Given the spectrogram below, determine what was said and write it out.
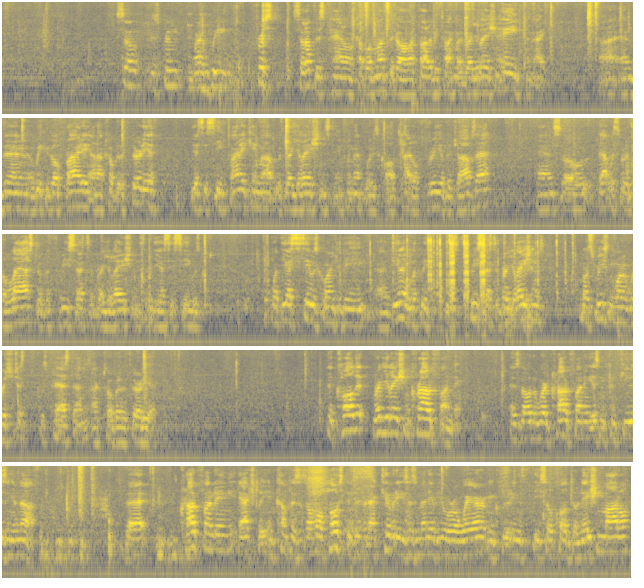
So it's been, when we first set up this panel a couple of months ago, I thought I'd be talking about Regulation A tonight. Uh, And then a week ago Friday, on October the 30th, the SEC finally came out with regulations to implement what is called Title III of the Jobs Act. And so that was sort of the last of the three sets of regulations that the SEC was, what the SEC was going to be uh, dealing with, with these three sets of regulations, the most recent one of which just was passed on October the 30th. They called it regulation crowdfunding, as though the word crowdfunding isn't confusing enough. that crowdfunding actually encompasses a whole host of different activities, as many of you are aware, including the so-called donation model,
